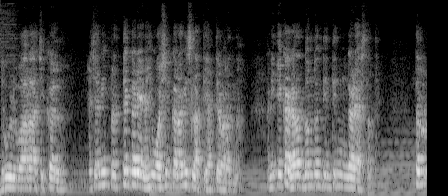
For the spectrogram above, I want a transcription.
धूळ वारा चिखल ह्याच्यानी प्रत्येक गाडी आहे ना ही वॉशिंग करावीच लागते हप्त्याभरातनं. आणि एका घरात दोन दोन तीन तीन गाड्या असतात. तर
